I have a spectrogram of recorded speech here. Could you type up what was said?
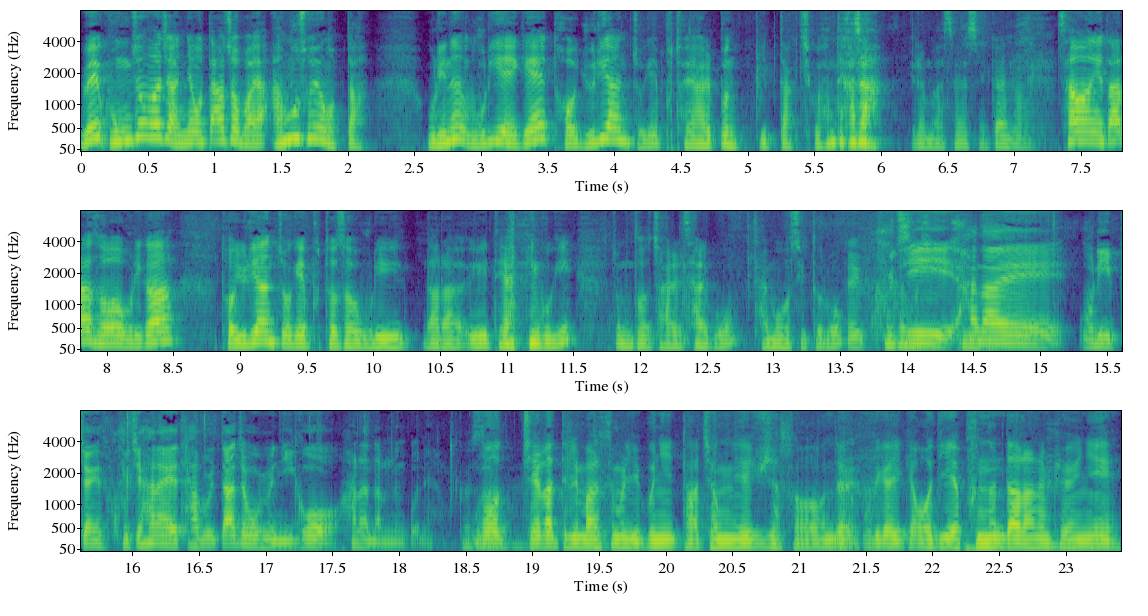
왜 공정하지 않냐고 따져봐야 아무 소용 없다. 우리는 우리에게 더 유리한 쪽에 붙어야 할 뿐 입 닥치고 선택하자. 이런 말씀했으니까 상황에 따라서 우리가 더 유리한 쪽에 붙어서 우리나라의 대한민국이 좀 더 잘 살고 잘 먹을 수 있도록 네, 굳이 하나의 우리 입장에서 굳이 하나의 답을 따져보면 이거 하나 남는 거네요. 뭐 제가 드릴 말씀을 이분이 다 정리해 주셔서 근데 우리가 이게 어디에 붙는다라는 표현이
